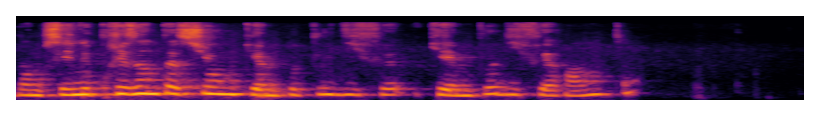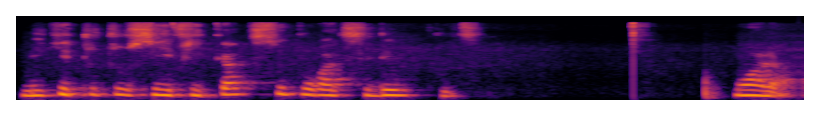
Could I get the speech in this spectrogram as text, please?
Donc, c'est une présentation qui est, un peu différente, mais qui est tout aussi efficace pour accéder au quiz. Voilà.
